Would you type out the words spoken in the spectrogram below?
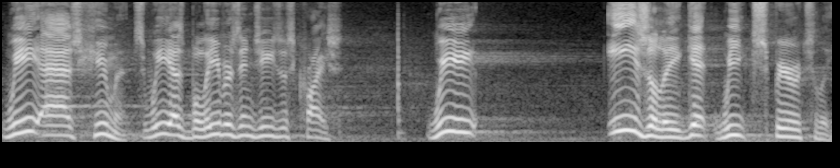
We as humans, we as believers in Jesus Christ, we easily get weak spiritually.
